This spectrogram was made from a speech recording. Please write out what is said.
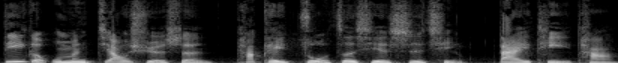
第一个，我们教学生，他可以做这些事情，代替他。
